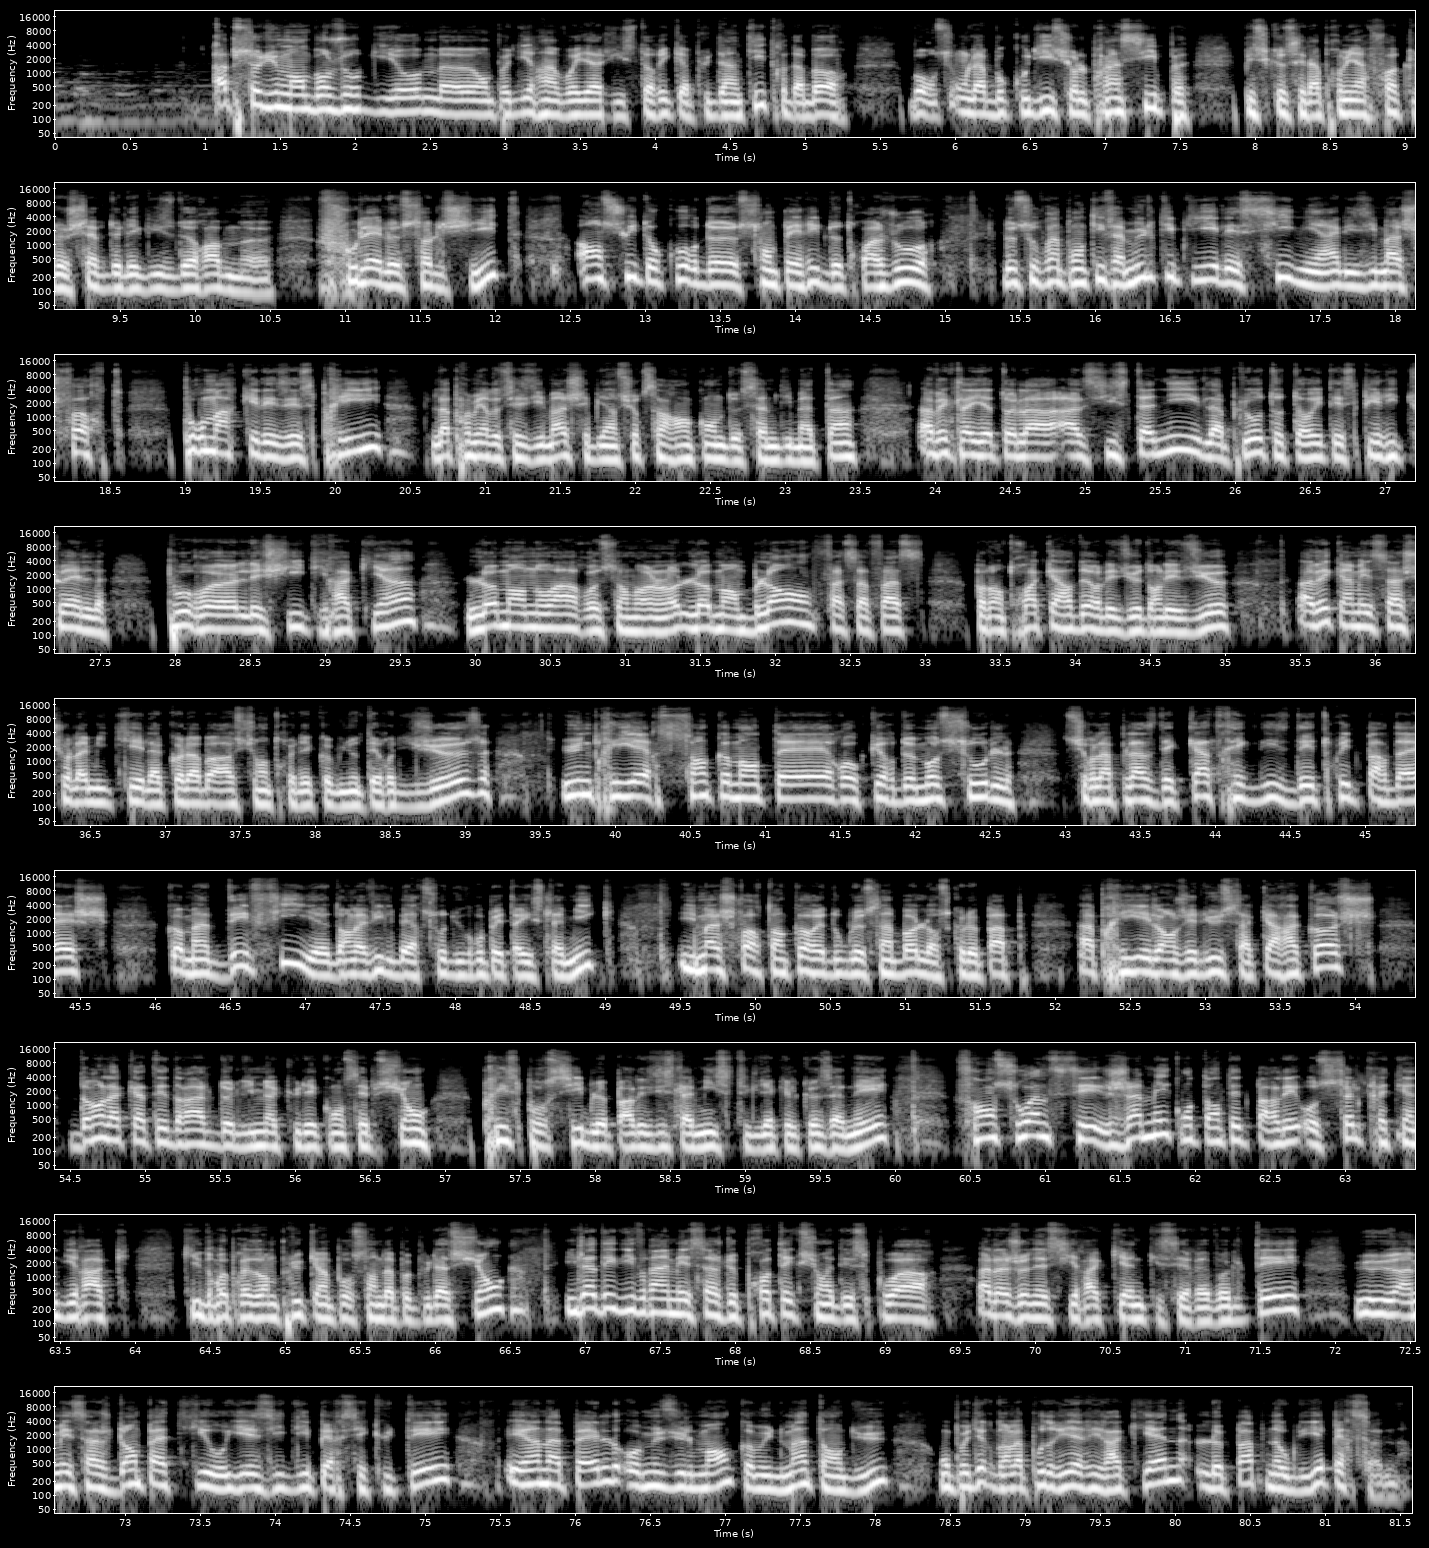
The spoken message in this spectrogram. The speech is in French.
Absolument. Bonjour Guillaume. Euh, on peut dire un voyage historique à plus d'un titre. D'abord, bon, on l'a beaucoup dit sur le principe, puisque c'est la première fois que le chef de l'Église de Rome euh, foulait le sol chiite. Ensuite, au cours de son périple de trois jours, le souverain pontife a multiplié les signes, hein, les images fortes pour marquer les esprits. La première de ces images, c'est bien sûr sa rencontre de samedi matin avec l'ayatollah al-Sistani, la plus haute autorité spirituelle pour euh, les chiites irakiens. L'homme en noir l'homme en blanc, face à face, pendant trois quarts d'heure, les yeux dans les yeux, avec un message sur l'amitié et la collaboration entre les communautés religieuses, une prière sans commentaire au cœur de Mossoul, sur la place des quatre églises détruites par Daesh, comme un défi dans la ville berceau du groupe État islamique, image forte encore et double symbole lorsque le pape a prié l'Angélus à Karakoche, dans la cathédrale de l'Immaculée Conception, prise pour cible par les islamistes il y a quelques années. François ne s'est jamais contenté de parler aux seuls chrétiens d'Irak, qui ne représentent plus qu'un pour cent de la population. Il a délivré un message de protection et d'espoir à la jeunesse irakienne qui s'est révoltée, eu un message d'empathie aux yézidis persécutés et un appel aux musulmans comme une main tendue. On peut dire que dans la poudrière irakienne, le pape n'a oublié personne.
